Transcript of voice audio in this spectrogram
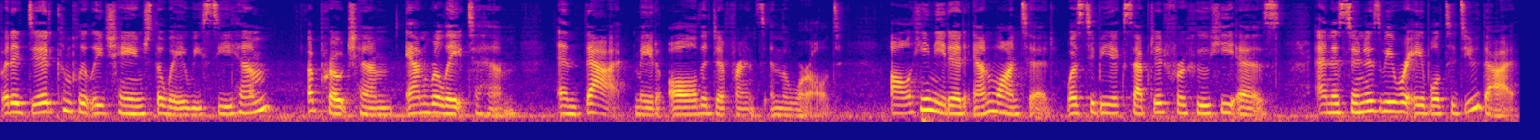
but it did completely change the way we see him approach him, and relate to him. And that made all the difference in the world. All he needed and wanted was to be accepted for who he is. And as soon as we were able to do that,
